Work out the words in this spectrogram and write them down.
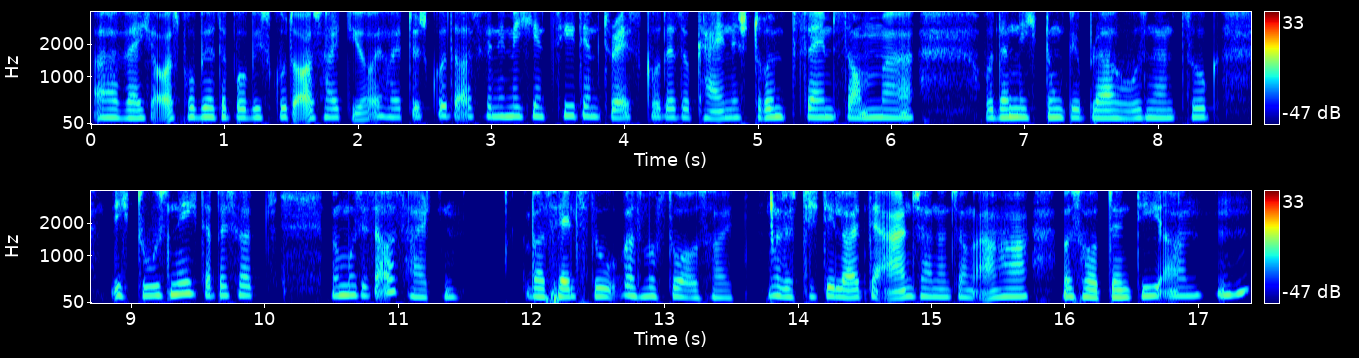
Äh, weil ich ausprobiert habe, ob ich es gut aushalte. Ja, ich halte es gut aus, wenn ich mich entziehe dem Dresscode, also keine Strümpfe im Sommer oder nicht dunkelblauer Hosenanzug. Ich tue es nicht, aber es hat, man muss es aushalten. Was hältst du, was musst du aushalten? Dass dich die Leute anschauen und sagen, aha, was hat denn die an? Mhm.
